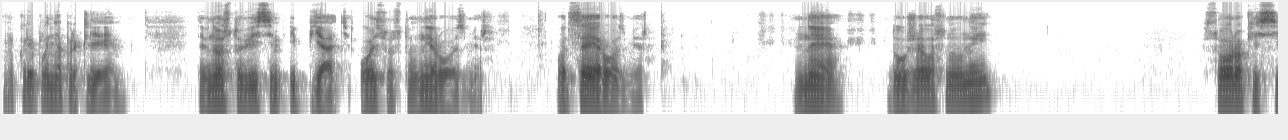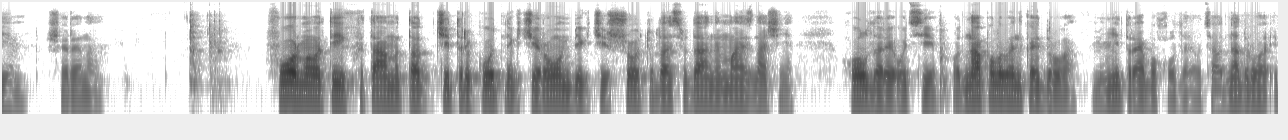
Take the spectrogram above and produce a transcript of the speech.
Ну, кріплення приклеїмо. 98,5. Ось основний розмір. Оцей розмір. Не дуже основний. 47 ширина. Форма отих там, та, чи трикутник, чи ромбік, чи що туди-сюди, не має значення. Холдери оці. Одна половинка і друга. Мені треба холдери. Оце одна, друга і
